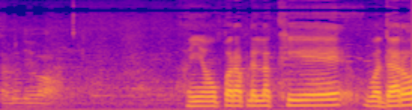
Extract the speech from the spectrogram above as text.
ચાલુ દેવા અહીંયા ઉપર આપણે લખીએ વધારો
